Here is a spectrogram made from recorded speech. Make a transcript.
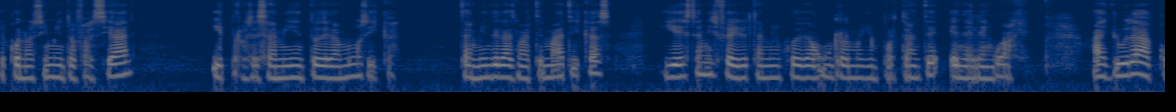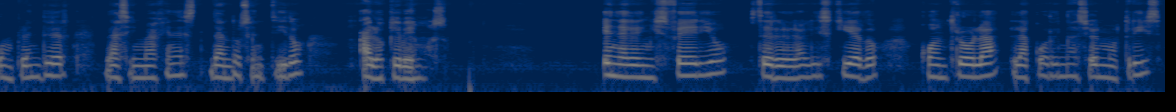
reconocimiento facial y procesamiento de la música, también de las matemáticas y este hemisferio también juega un rol muy importante en el lenguaje. Ayuda a comprender las imágenes dando sentido a lo que vemos. En el hemisferio cerebral izquierdo controla la coordinación motriz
